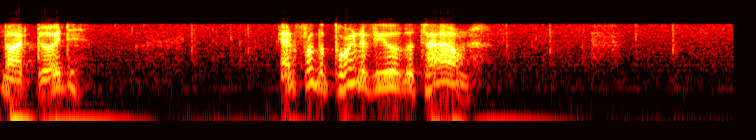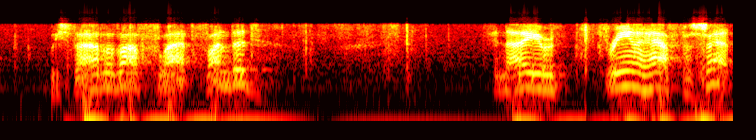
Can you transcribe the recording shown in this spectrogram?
not good. And from the point of view of the town, we started off flat funded, and now you're three and a half percent.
